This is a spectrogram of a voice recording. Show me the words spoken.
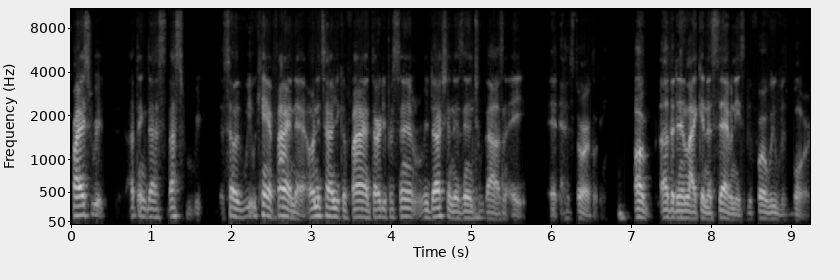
price. Re- I think that's that's re- so we, we can't find that. Only time you can find thirty percent reduction is in two thousand eight historically, or other than like in the seventies before we was born.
